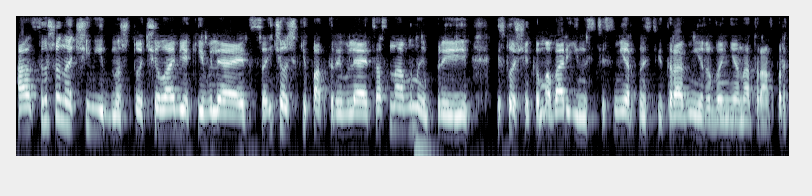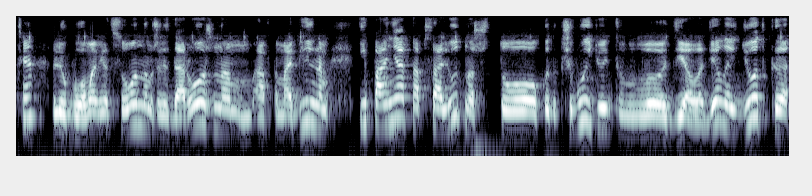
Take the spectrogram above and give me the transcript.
а, совершенно очевидно, что человек является, и человеческий фактор является основным при источником аварийности, смертности и травмирования на транспорте, любом авиационном, железнодорожном, автомобильном. И понятно абсолютно, что к чему идет дело. Дело идет к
